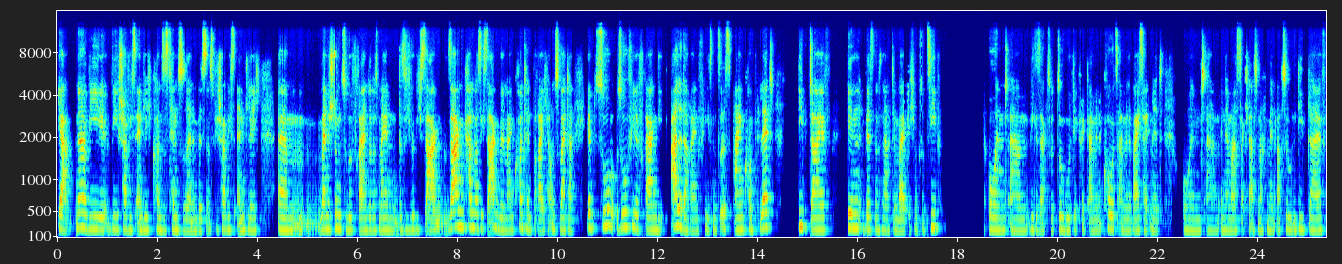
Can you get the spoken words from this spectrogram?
ja, ne, wie, wie schaffe ich es endlich, konsistent zu sein im Business? Wie schaffe ich es endlich, ähm, meine Stimme zu befreien, sodass mein, dass ich wirklich sagen, sagen kann, was ich sagen will, meinen Content bereicher und so weiter. Ihr habt so, so viele Fragen, die alle da reinfließen. Es ist ein komplett Deep Dive in Business nach dem weiblichen Prinzip. Und ähm, wie gesagt, es wird so gut, ihr kriegt einmal eine Codes, einmal eine Weisheit mit. Und ähm, in der Masterclass machen wir einen absoluten Deep Dive.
